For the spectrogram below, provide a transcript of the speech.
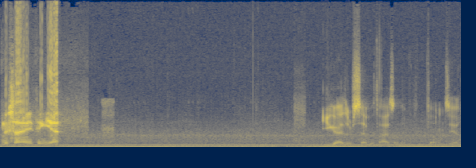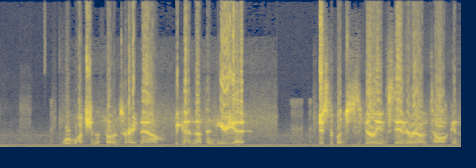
Of anything yet. You guys are set with eyes on the phones, yeah. We're watching the phones right now. We got nothing here yet. Just a bunch of civilians standing around talking.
